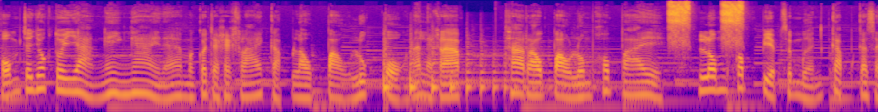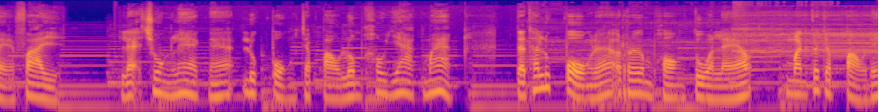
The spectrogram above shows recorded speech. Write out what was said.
ผมจะยกตัวอย่างง่ายๆนะ มันก็จะคล้ายๆ กับเราเป่าลูกโป่งนั่นแหละครับ ถ้าเราเป่าลมเข้าไป ลมก็เปรียบเสมือนกับกระแสไฟ และช่วงแรกนะ ลูกโป่งจะเป่าลมเข้ายากมาก แต่ถ้าลูกโป่งนะเริ่มพองตัวแล้ว มันก็จะเป่าได้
